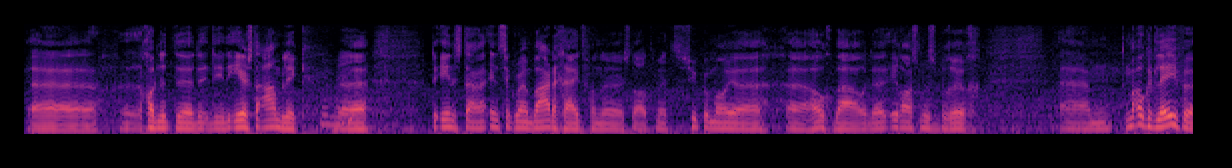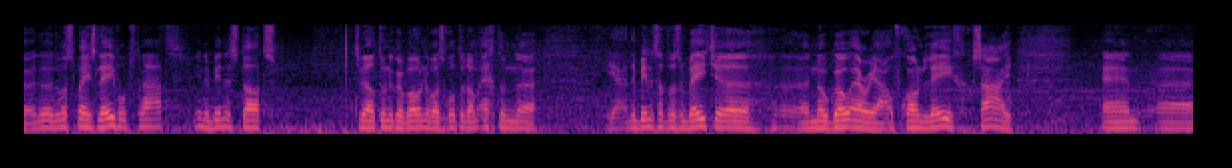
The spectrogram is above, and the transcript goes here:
Eh, eh, gewoon de, de, de, de eerste aanblik. Mhm. Eh, de Insta, Instagram-waardigheid van de stad met supermooie eh hoogbouw, de Erasmusbrug. Ehm, maar ook het leven. Er was opeens leven op straat in de binnenstad. Terwijl toen ik er woonde was Rotterdam echt een... ja, de binnenstad was een beetje een no-go area of gewoon leeg, saai. En eh,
